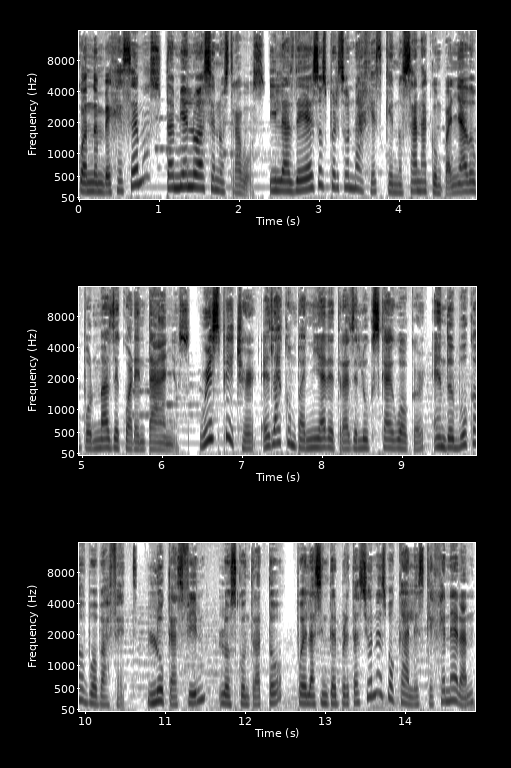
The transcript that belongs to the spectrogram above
Cuando envejecemos, también lo hace nuestra voz y las de esos personajes que nos han acompañado por más de 40 años. Reese Pitcher es la compañía detrás de Luke Skywalker en The Book of Boba Fett. Lucasfilm los contrató pues las interpretaciones vocales que generan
